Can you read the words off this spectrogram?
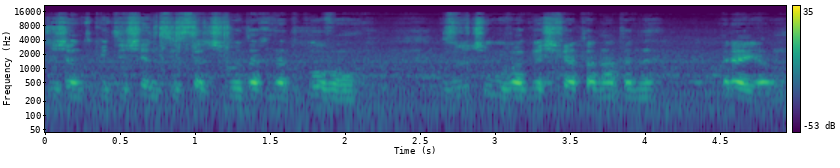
dziesiątki tysięcy straciło dach nad głową, zwrócił uwagę świata na ten rejon.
